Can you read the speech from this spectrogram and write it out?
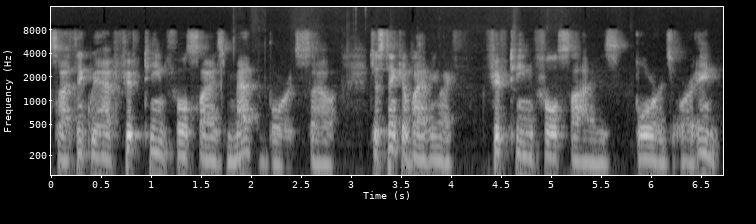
So I think we have 15 full-size map boards. So just think of having like 15 full-size boards or 8,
